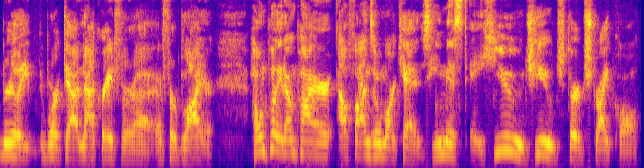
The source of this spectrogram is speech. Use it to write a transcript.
really worked out not great for uh, for Bleier. Home plate umpire Alfonso Marquez, he missed a huge, huge third strike call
